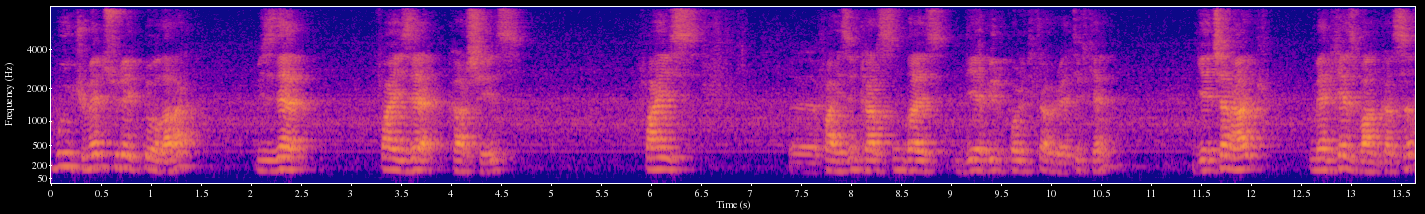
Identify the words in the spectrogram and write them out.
bu hükümet sürekli olarak bizler faize karşıyız. Faiz e, faizin karşısındayız diye bir politika üretirken geçen ay Merkez Bankası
